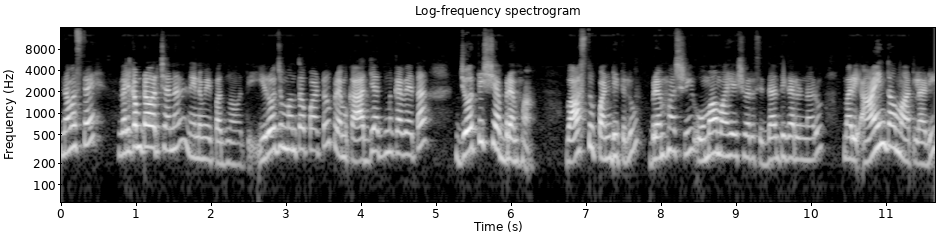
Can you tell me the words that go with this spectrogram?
నమస్తే వెల్కమ్ టు అవర్ ఛానల్. నేను మీ పద్మావతి. ఈరోజు మనతో పాటు ప్రముఖ ఆధ్యాత్మికవేత్త జ్యోతిష్య బ్రహ్మ వాస్తు పండితులు బ్రహ్మశ్రీ ఉమామహేశ్వర సిద్ధాంతి గారు ఉన్నారు మరి ఆయనతో మాట్లాడి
